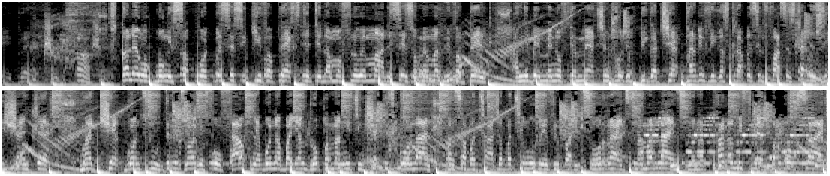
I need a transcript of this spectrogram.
King. Uh, siqale ngokubonga isupport bese sigive back. Stetela amaflow emali sezome ema-river band angibe man of the match and hold a bigger check. Phandivika scrap esilifase sihlale ziyishine clack mic check 1 2 3 zonke 4 5 ngiyabona bayangidropa mangithi ngicheck iscoreline. Bangisabathaja bathenga urefri but it's alright. Sinama-lines mina kuphakama iflag ba-offside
